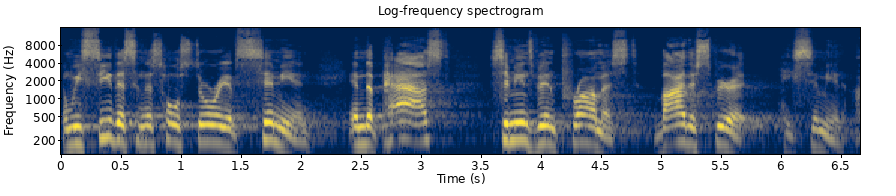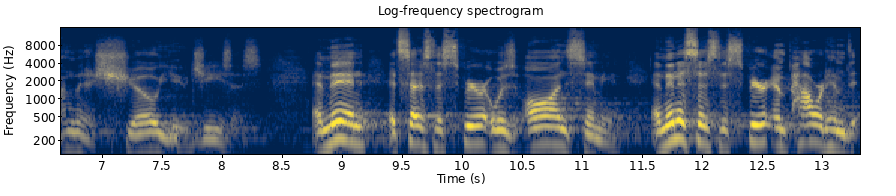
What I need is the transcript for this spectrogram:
And we see this in this whole story of Simeon. In the past, Simeon's been promised by the Spirit, hey, Simeon, I'm going to show you Jesus. And then it says the Spirit was on Simeon. And then it says the Spirit empowered him to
